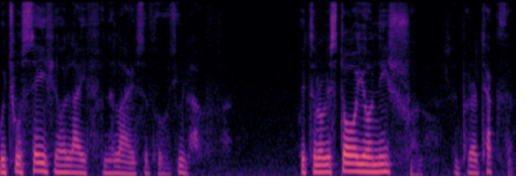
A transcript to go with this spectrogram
which will save your life and the lives of those you love, which will restore your nation and protect them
